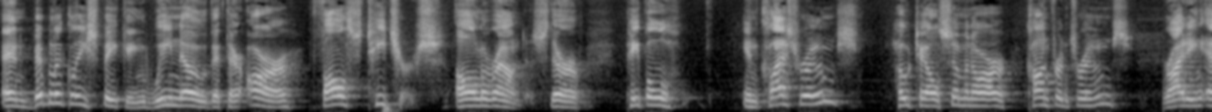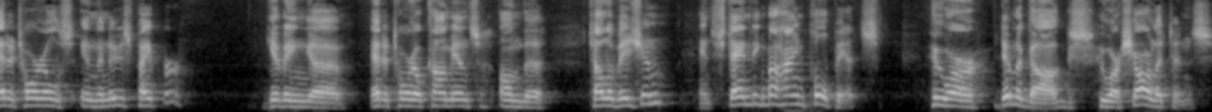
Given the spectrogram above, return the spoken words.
And biblically speaking, we know that there are false teachers all around us. There are people in classrooms, hotel seminar conference rooms, writing editorials in the newspaper, giving uh, editorial comments on the television, and standing behind pulpits who are demagogues, who are charlatans,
